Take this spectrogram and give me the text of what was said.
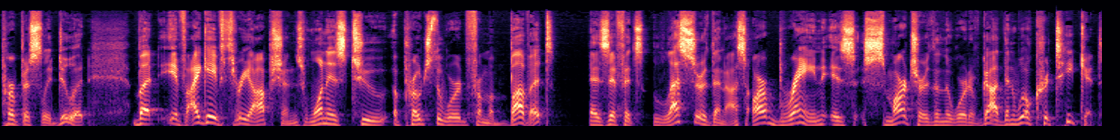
purposely do it. But if I gave three options, one is to approach the Word from above it, as if it's lesser than us, our brain is smarter than the word of God, then we'll critique it.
